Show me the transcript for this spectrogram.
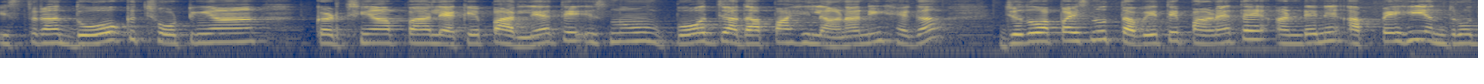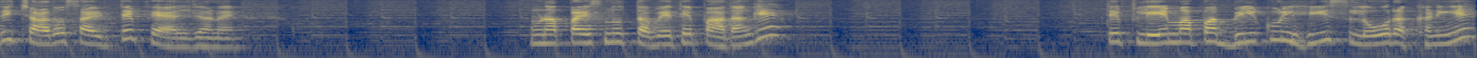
ਇਸ ਤਰ੍ਹਾਂ ਦੋ ਕੁ ਛੋਟੀਆਂ ਕੜਛੀਆਂ ਆਪਾਂ ਲੈ ਕੇ ਭਰ ਲਿਆ ਤੇ ਇਸ ਨੂੰ ਬਹੁਤ ਜ਼ਿਆਦਾ ਆਪਾਂ ਹਿਲਾਣਾ ਨਹੀਂ ਹੈਗਾ। ਜਦੋਂ ਆਪਾਂ ਇਸ ਨੂੰ ਤਵੇ ਤੇ ਪਾਣਾ ਹੈ, ਤੇ ਅੰਡੇ ਨੇ ਆਪੇ ਹੀ ਅੰਦਰੋਂ ਦੀ ਚਾਰੋਂ ਸਾਈਡ ਤੇ ਫੈਲ ਜਾਣਾ ਹੈ। ਹੁਣ ਆਪਾਂ ਇਸ ਨੂੰ ਤਵੇ ਤੇ ਪਾ ਦਾਂਗੇ। ਤੇ ਫਲੇਮ ਆਪਾਂ ਬਿਲਕੁਲ ਹੀ ਸਲੋ ਰੱਖਣੀ ਹੈ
